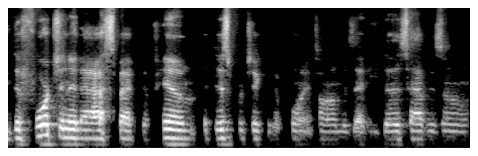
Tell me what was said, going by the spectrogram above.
The fortunate aspect of him at this particular point in time is that he does have his own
